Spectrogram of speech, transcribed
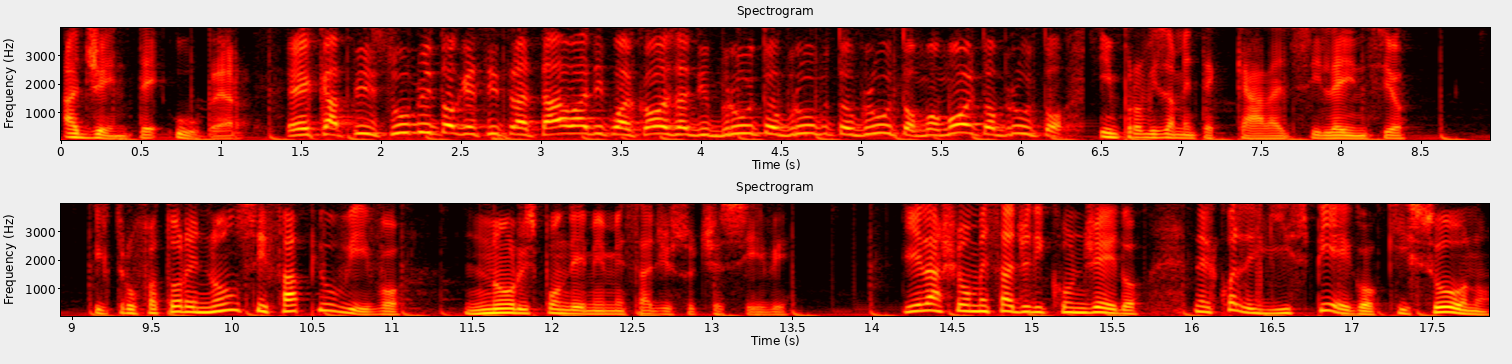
agente Uber. E capì subito che si trattava di qualcosa di brutto, brutto, brutto, molto brutto. Improvvisamente cala il silenzio. Il truffatore non si fa più vivo non risponde ai miei messaggi successivi. Gli lascio un messaggio di congedo nel quale gli spiego chi sono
